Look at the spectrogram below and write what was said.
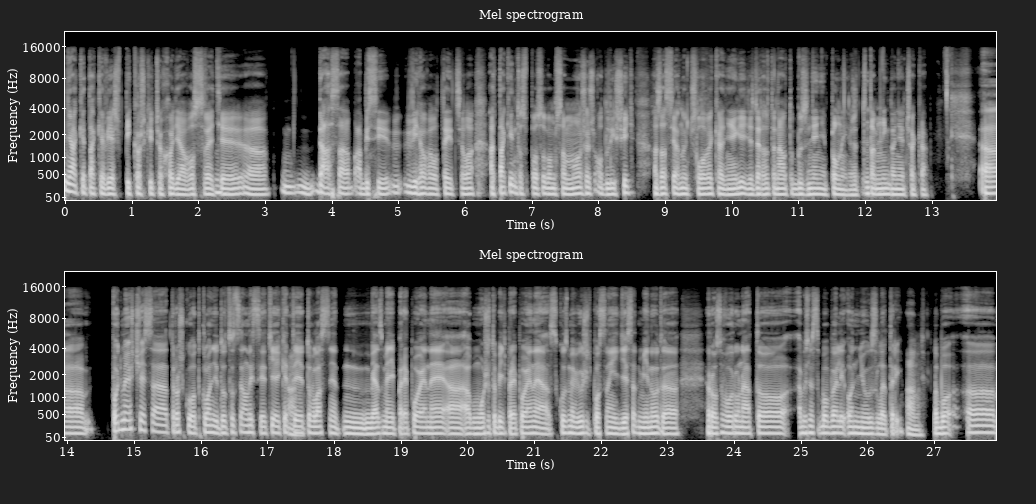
nejaké také, vieš, pikošky, čo chodia vo svete, mm. dá sa, aby si vyhovel tej celo a takýmto spôsobom sa môžeš odlišiť a zasiahnuť človeka niekde, kde zrazu ten autobus je plný, že to mm. tam nikto nečaká. Uh, Poďme ešte sa trošku odkloniť do sociálnych sietí, aj keď Aha. je to vlastne mm, viac menej prepojené, a, alebo môže to byť prepojené a skúsme využiť posledných 10 minút a, rozhovoru na to, aby sme sa pobavili o newsletteri. Áno. Lebo uh,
